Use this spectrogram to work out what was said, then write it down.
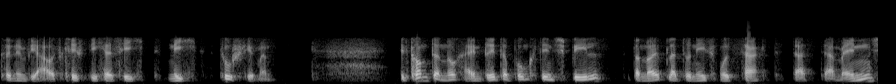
können wir aus christlicher Sicht nicht zustimmen. Es kommt dann noch ein dritter Punkt ins Spiel. Der Neuplatonismus sagt, dass der Mensch,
